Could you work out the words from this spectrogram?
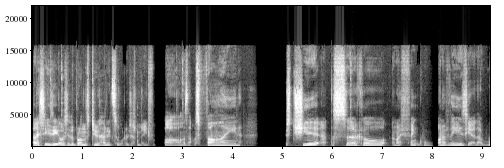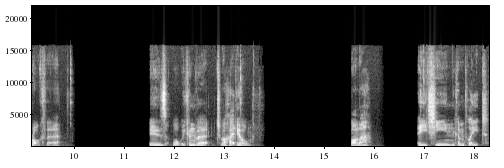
Nice, easy. Obviously, the bronze two-handed sword I just made from bars. That was fine. Just cheer at the circle, and I think one of these, yeah, that rock there, is what we convert to a hidey hole. Voila. 18 complete.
